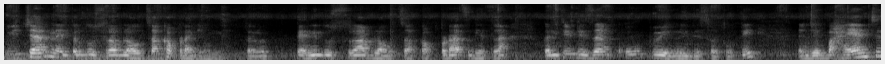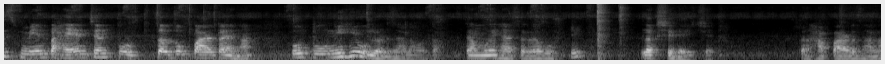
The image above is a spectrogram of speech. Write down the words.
विचार नाही तर दुसरा ब्लाऊजचा कपडा घेऊन ये. तर त्यांनी दुसरा ब्लाऊजचा कपडाच घेतला. कारण ती डिझाईन खूप वेगळी दिसत होती. म्हणजे बाह्यांचीच मेन बाह्यांच्या आणि पोटचा जो पार्ट आहे ना तो दोन्हीही उलट झाला होता. त्यामुळे ह्या सगळ्या गोष्टी लक्ष द्यायच्या आहेत. तर हा पार्ट झाला.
